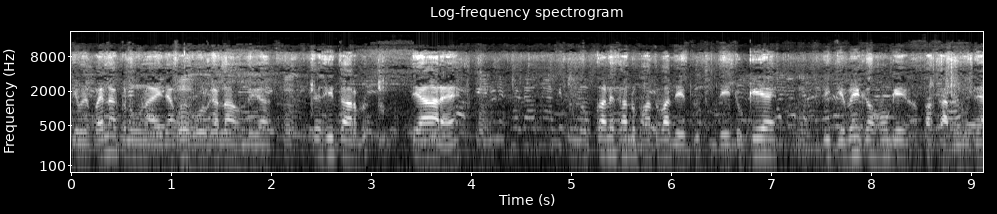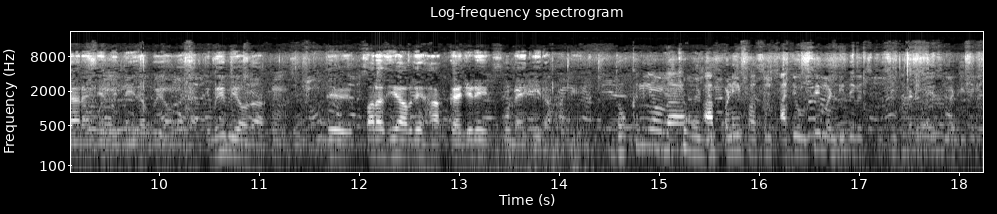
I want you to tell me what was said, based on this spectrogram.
ਜਿਵੇਂ ਪਹਿਲਾਂ ਕਾਨੂੰਨ ਆਏ ਜਾਂ ਕੋਈ ਹੋਰ ਗੱਲਾਂ ਹੁੰਦੀਆਂ, ਤੇ ਅਸੀਂ ਤਰ ਤਿਆਰ ਹੈ। ਲੋਕਾਂ ਨੇ ਸਾਨੂੰ ਫਤਵਾ ਦੇ ਦੇ ਚੁੱਕੇ ਹੈ ਵੀ ਜਿਵੇਂ ਕਹੋਗੇ ਆਪਾਂ ਕਰਨ ਨੂੰ ਤਿਆਰ ਹੈ ਜੇ ਦਿੱਲੀ ਦਾ ਕੋਈ ਆਉਂਦਾ ਜਾਂ ਕਿਵੇਂ ਵੀ ਆਉਂਦਾ ਤੇ ਪਰ ਅਸੀਂ ਆਪਦੇ ਹੱਕ ਹੈ ਜਿਹੜੇ ਉਹ ਨਹੀਂ ਕੀ ਰਹਾਂਗੇ। ਦੁੱਖ ਨਹੀਂ ਆਉਂਦਾ ਆਪਣੀ ਫਸਲ ਅੱਜ ਉਸੇ ਮੰਡੀ ਦੇ ਵਿੱਚ ਤੁਸੀਂ ਖੜੇ ਹੋ ਇਸ ਮੰਡੀ ਦੇ ਵਿੱਚ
